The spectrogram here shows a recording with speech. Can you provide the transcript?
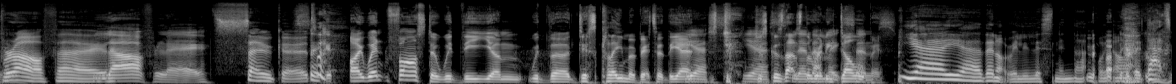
bravo. Lovely. so good. So good. I went faster with the um with the disclaimer bit at the end, Yes, just yes. because that's No, the that really dull sense. bit. yeah, yeah. They're not really listening that point, are they? That's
